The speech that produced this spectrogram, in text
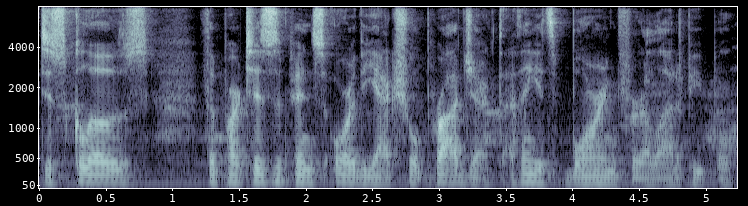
disclose the participants or the actual project, I think it's boring for a lot of people.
